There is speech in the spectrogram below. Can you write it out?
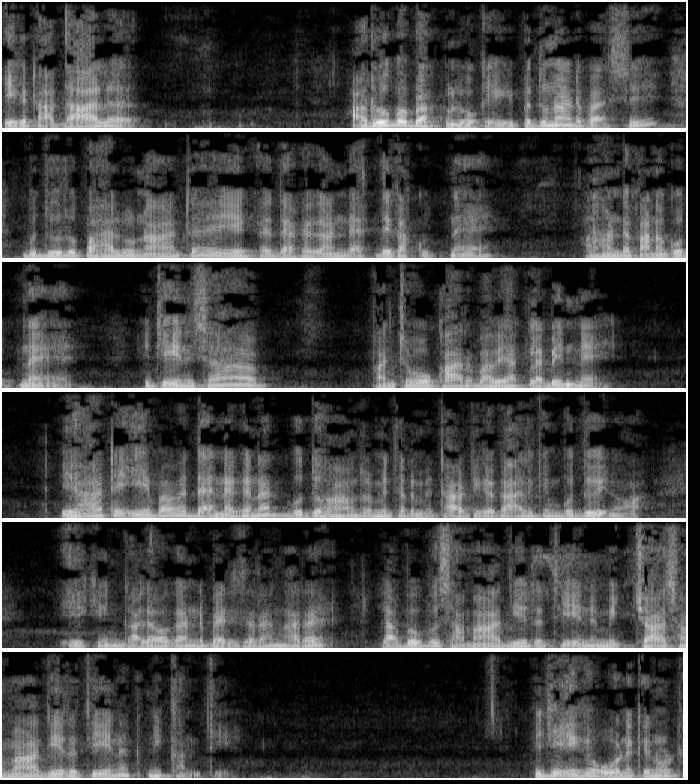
ඒකට අදාළ අරූප බ්‍රහ්ම ලෝකේ ඉපදුනාට පස්සේ බුදුරු පහළ වුණාට ඒක දැක ගන්න ඇස් දෙකකුත් නැහැ. අහන්න කනකුත් නැහැ. ඉතින් ඒ නිසා පංචවෝකාර භවයක් ලැබෙන්නේ නැහැ. එයාට ඒ බව දැනගෙනත් බුදුහාමුදුර මෙතන මේ තව ටික කාලෙකින් බුදු වෙනවා. ඒකෙන් ගලව ගන්න බැරි තරම් අර ලැබපු සමාධියට තියෙන මිච්ඡා සමාධියට තියෙන නිකන්තිය. ඉතින් ඒක ඕන කෙනෙකුට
